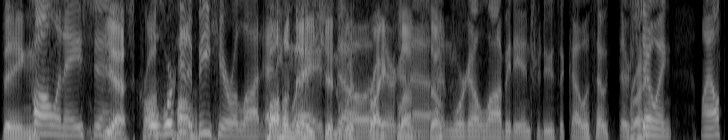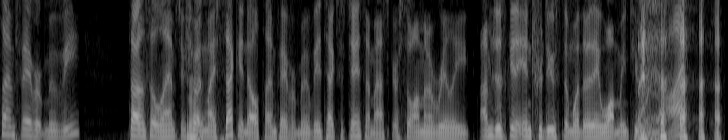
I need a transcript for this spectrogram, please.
things. Pollination. Yes, cross Well, we're going to be here a lot pollination anyway, with so Fright Club, gonna- so- and we're going to lobby to introduce a couple. So they're Right. showing my all-time favorite movie. Silence of the Lambs. They're showing Right. my second all-time favorite movie, Texas Chainsaw Massacre. So I'm going to really, I'm just going to introduce them whether they want me to or not.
